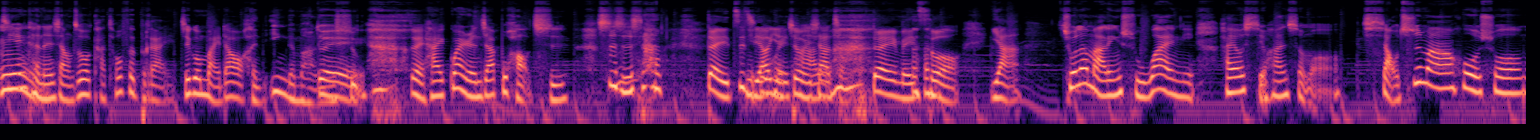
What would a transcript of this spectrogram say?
今天可能想做 Kartoffelbrei，结果买到很硬的马铃薯，对，对，还怪人家不好吃。事实上，对自己要研究一下种。对，没错 呀。Yeah, 除了马铃薯外，你还有喜欢什么小吃吗？或者说，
